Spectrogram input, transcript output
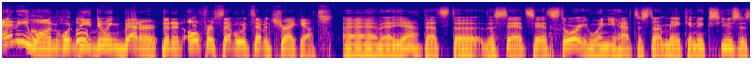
Anyone would be doing better than an 0 for 7 with seven strikeouts. And uh, yeah, that's the the sad, sad story when you have to start making excuses.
